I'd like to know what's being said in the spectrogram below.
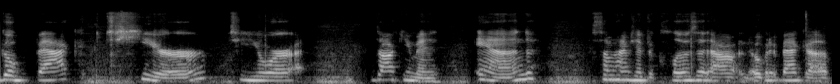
Go back here to your document and sometimes you have to close it out and open it back up.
